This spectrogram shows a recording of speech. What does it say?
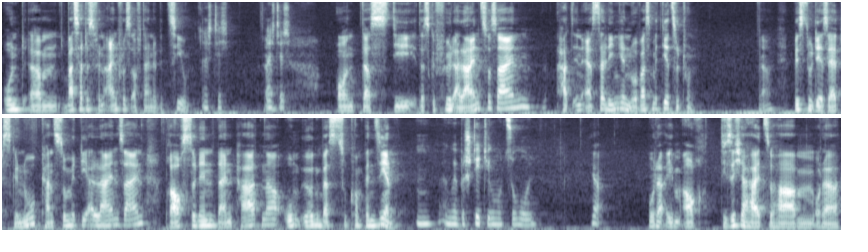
und ähm, was hat es für einen Einfluss auf deine Beziehung. Richtig, ja. richtig. Und dass die, das Gefühl, allein zu sein, hat in erster Linie nur was mit dir zu tun. Ja? Bist du dir selbst genug? Kannst du mit dir allein sein? Brauchst du denn deinen Partner, um irgendwas zu kompensieren? Mhm, irgendeine Bestätigung zu holen. Ja. Oder eben auch die Sicherheit zu haben oder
